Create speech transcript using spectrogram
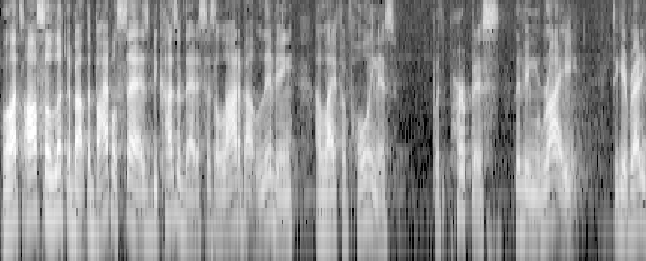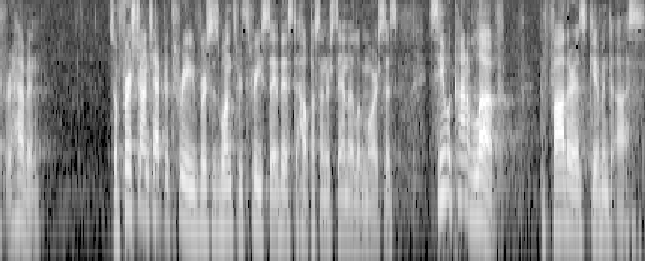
Well, let's also look about the Bible says, because of that, it says a lot about living a life of holiness with purpose, living right to get ready for heaven. So 1 John chapter 3, verses 1 through 3 say this to help us understand that a little more. It says, See what kind of love the Father has given to us,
